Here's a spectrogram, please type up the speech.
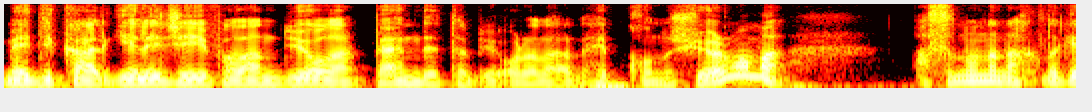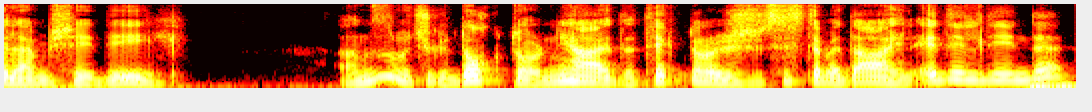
medikal geleceği falan diyorlar. Ben de tabii oralarda hep konuşuyorum ama aslında ondan akla gelen bir şey değil. Anladınız mı? Çünkü doktor nihayetinde teknoloji sisteme dahil edildiğinde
